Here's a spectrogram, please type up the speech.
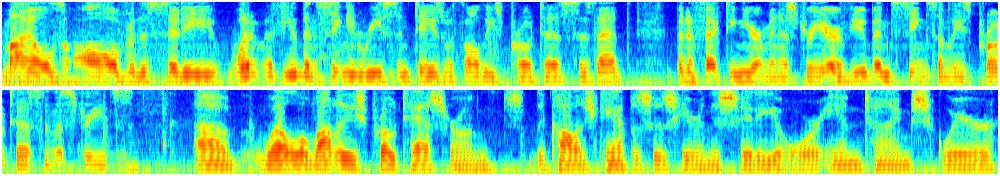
miles all over the city. What have you been seeing in recent days with all these protests? Has that been affecting your ministry, or have you been seeing some of these protests in the streets? Uh, well, a lot of these protests are on the college campuses here in the city or in Times Square,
